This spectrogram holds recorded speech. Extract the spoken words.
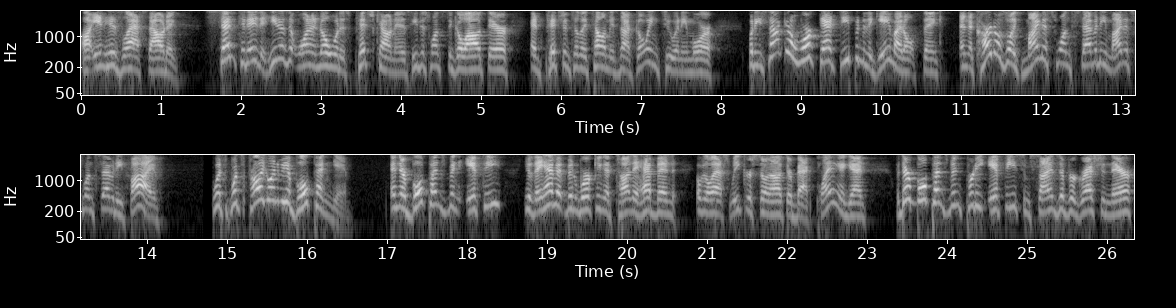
uh, in his last outing. Said today that he doesn't want to know what his pitch count is. He just wants to go out there and pitch until they tell him he's not going to anymore. But he's not going to work that deep into the game, I don't think. And the Cardinals are like minus 170, minus 175 with what's probably going to be a bullpen game. And their bullpen's been iffy you know, they haven't been working a ton. They have been over the last week or so now that they're back playing again. But their bullpen's been pretty iffy. Some signs of regression there.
